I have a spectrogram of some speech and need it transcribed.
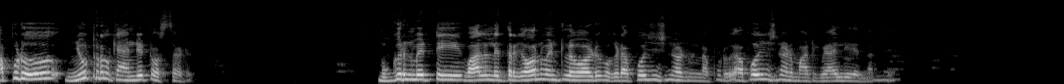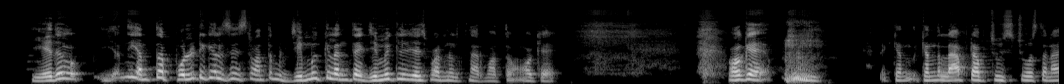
అప్పుడు న్యూట్రల్ క్యాండిడేట్ వస్తాడు. ముగ్గురిని పెట్టి వాళ్ళ ఇద్దరు గవర్నమెంట్లో వాడు ఒకడు అపోజిషన్ వాడు ఉన్నప్పుడు అపోజిషన్ వాడు మాటకి వాల్యూ ఏందండి? ఏదో ఎంత- ఎంత పొలిటికల్ సిస్టమ్ అంతా జిమ్మికిలు అంతే జిమ్మికిలు చేసి పడుతున్నారు మొత్తం. ఓకే. ఓకే. కింద కింద ల్యాప్టాప్ చూసి చూస్తానా?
